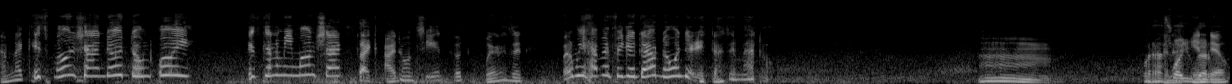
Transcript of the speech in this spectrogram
I'm like, it's moonshine, dude. Don't worry. It's gonna be moonshine. It's like, I don't see it, dude. Where is it? But we haven't figured out. No one did. It doesn't matter. Hmm. Well, that's and why I you in got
